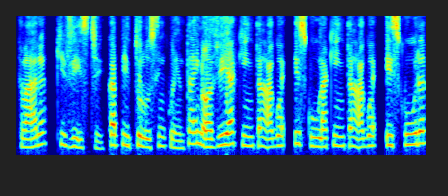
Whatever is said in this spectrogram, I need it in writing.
clara, que viste. Capítulo 59 E a quinta água, escura a quinta água, escura,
